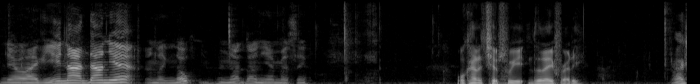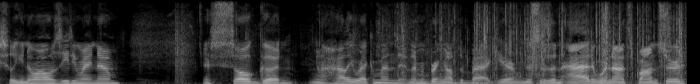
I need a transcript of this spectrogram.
They're like, "You're not done yet." I'm like, "Nope, I'm not done yet, Missy." what kind of chips we eating today, Freddie? Actually, you know what I was eating right now? It's so good. I highly recommend it. Let me bring out the bag here. This is an ad. We're not sponsored,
